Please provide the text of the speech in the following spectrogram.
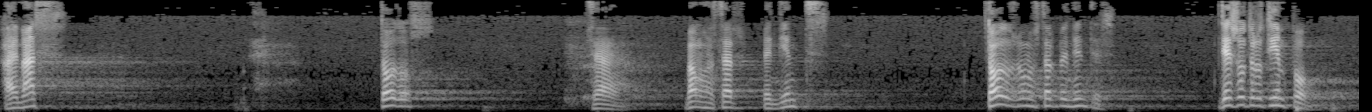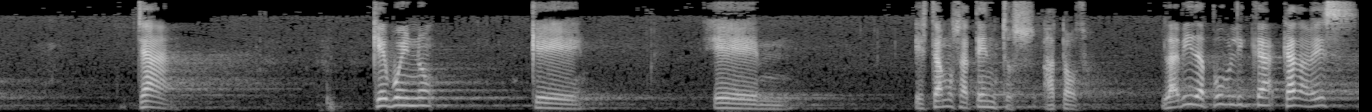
Además, todos, o sea, vamos a estar pendientes. Todos vamos a estar pendientes. Ya es otro tiempo. Ya Qué bueno que eh, estamos atentos a todo. La vida pública cada vez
